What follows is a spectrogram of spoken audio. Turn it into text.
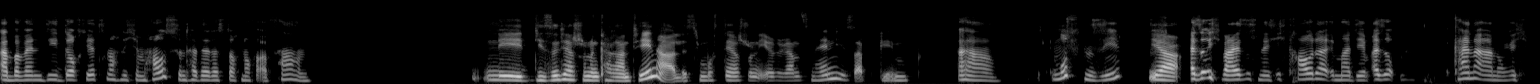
Aber wenn die doch jetzt noch nicht im Haus sind, hat er das doch noch erfahren. Nee, die sind ja schon in Quarantäne alles. Die mussten ja schon ihre ganzen Handys abgeben. Ah, mussten sie? Ja, Also ich weiß es nicht. Ich traue da immer dem. Also keine Ahnung. Ich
